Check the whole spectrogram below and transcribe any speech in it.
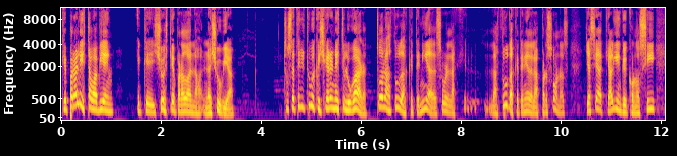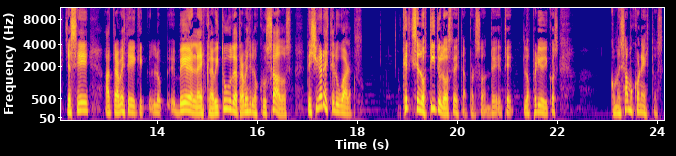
Que para él estaba bien que yo esté parado en la lluvia entonces tuve que llegar en este lugar. Todas las dudas que tenía sobre las, las dudas que tenía de las personas, ya sea que alguien que conocí, ya sea a través de que vea la esclavitud, a través de los cruzados, de llegar a este lugar. ¿Qué dicen los títulos de esta persona, de los periódicos? Comenzamos con estos.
